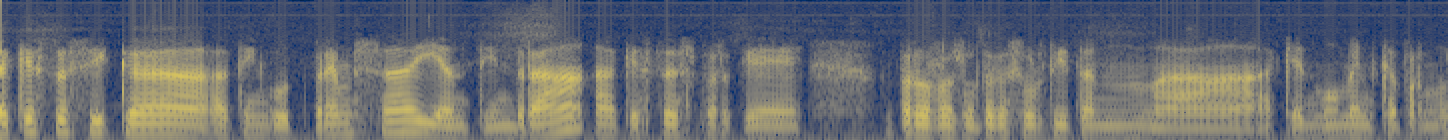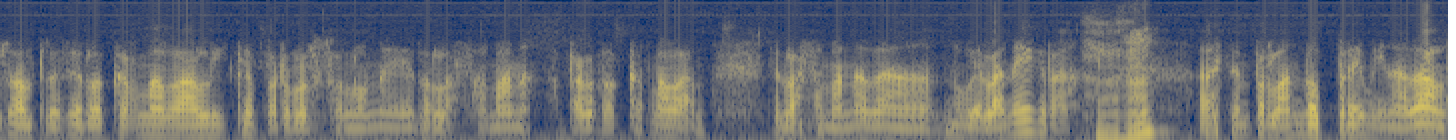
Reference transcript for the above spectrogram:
aquesta sí que ha tingut premsa i en tindrà. Aquesta és perquè, però resulta que ha sortit en la, aquest moment que per nosaltres era el Carnaval i que per Barcelona era la setmana, a part del Carnaval, era la setmana de novel·la negra. Uh -huh. Estem parlant del Premi Nadal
